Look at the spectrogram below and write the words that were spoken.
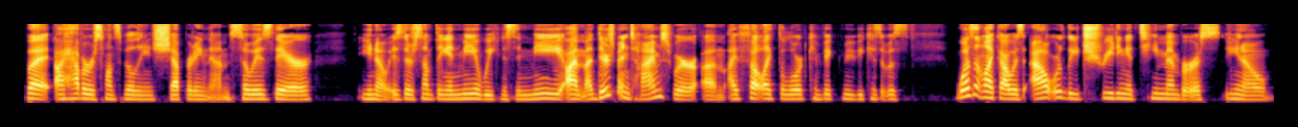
but I have a responsibility in shepherding them. So is there, you know, is there something in me, a weakness in me? Um, there's been times where um, I felt like the Lord convicted me because it was wasn't like I was outwardly treating a team member, as, you know,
